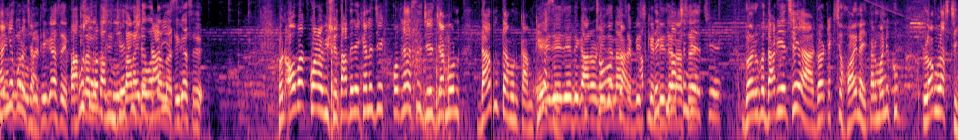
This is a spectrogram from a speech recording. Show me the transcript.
ভেঙে পড়ে যায়। ঠিক আছে? পাতলা দাঁড়াইতে পারতাম না ঠিক আছে? মানে অবাক করা বিষয় তাদের এখানে যে কথা আছে যে যেমন দাম তেমন কাম ঠিক আছে? এই যে এদিকে আরও ডিজাইন আছে, বিস্কিট দেখতে ডিজাইন পাচ্ছেন আছে। যে ডয়ের উপর দাঁড়িয়েছে আর ডয়টা কিছু হয় নাই তার মানে খুব লং লাস্টিং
